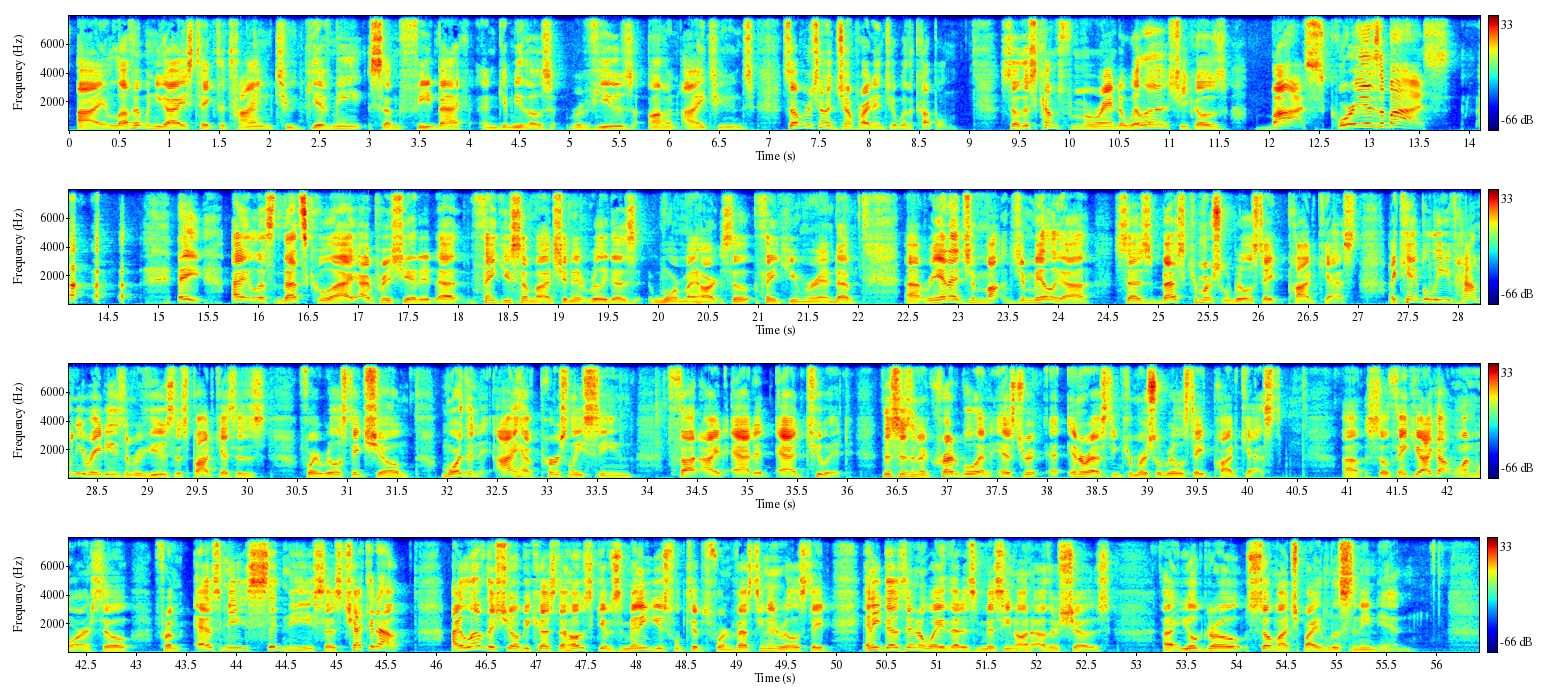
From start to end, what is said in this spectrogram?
I love it when you guys take the time to give me some feedback and give me those reviews on iTunes. So I'm just going to jump right into it with a couple. So this comes from Miranda Willa. She goes, Boss, Corey is a boss. hey, hey, listen, that's cool. I, I appreciate it. Uh, thank you so much, and it really does warm my heart. So thank you, Miranda. Uh, Rihanna Jam- Jamilia says, "Best commercial real estate podcast." I can't believe how many ratings and reviews this podcast is for a real estate show. More than I have personally seen. Thought I'd add it, add to it. This is an incredible and interesting commercial real estate podcast. Uh, so thank you. I got one more. So from Esme Sydney says, check it out. I love this show because the host gives many useful tips for investing in real estate, and he does it in a way that is missing on other shows. Uh, you'll grow so much by listening in.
